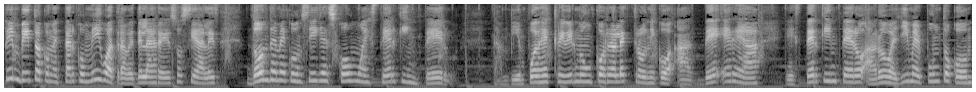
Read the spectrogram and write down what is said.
Te invito a conectar conmigo a través de las redes sociales, donde me consigues como Esther Quintero. También puedes escribirme un correo electrónico a dra esterquintero.gmail.com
